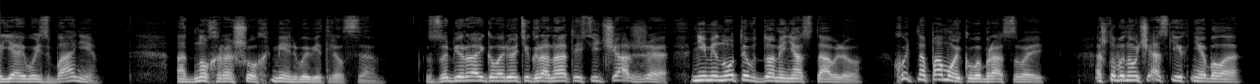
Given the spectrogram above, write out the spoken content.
я его из бани. Одно хорошо, хмель выветрился. Забирай, говорю, эти гранаты сейчас же. Ни минуты в доме не оставлю. Хоть на помойку выбрасывай. А чтобы на участке их не было.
